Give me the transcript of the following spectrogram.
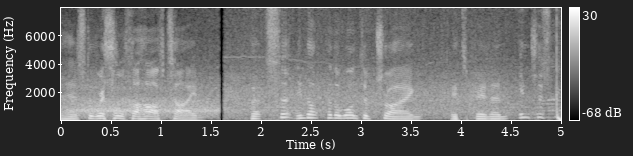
There's the whistle for half-time, but certainly not for the want of trying. It's been an interesting...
